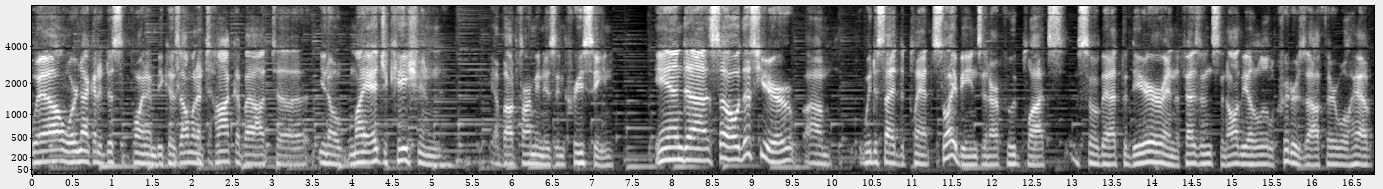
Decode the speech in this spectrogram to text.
Well, we're not going to disappoint them because I want to talk about, uh, you know, my education about farming is increasing. And uh, so this year, um, we decided to plant soybeans in our food plots so that the deer and the pheasants and all the other little critters out there will have,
